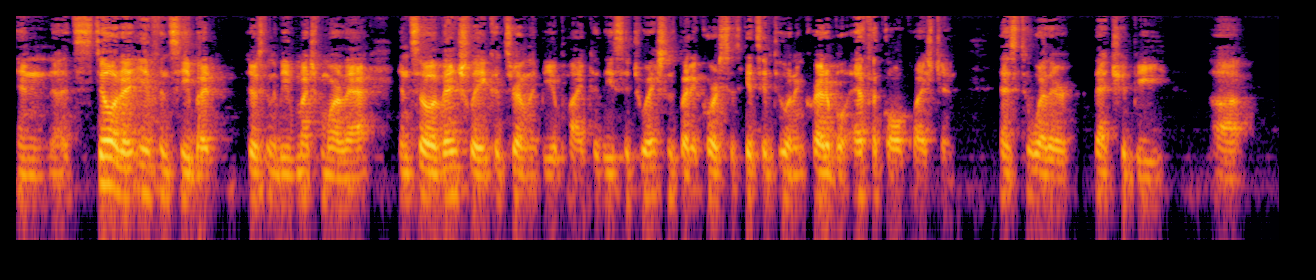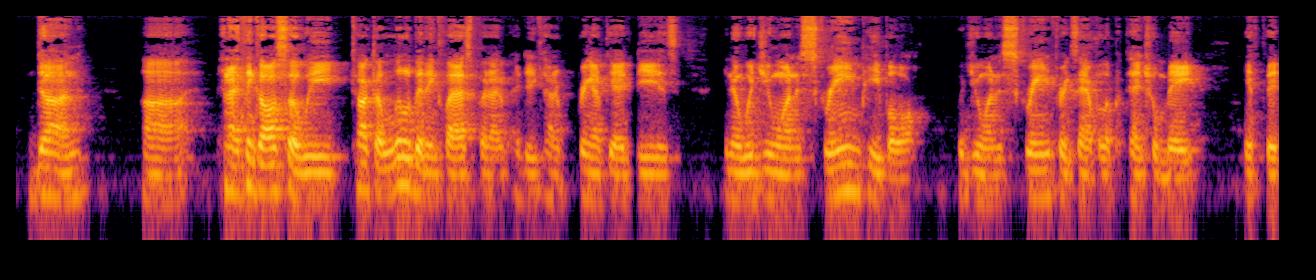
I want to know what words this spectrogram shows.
And uh, it's still at an infancy, but there's going to be much more of that. And so eventually it could certainly be applied to these situations. But of course, it gets into an incredible ethical question as to whether that should be uh, done. Uh, and I think also we talked a little bit in class, but I, I did kind of bring up the ideas. You know, would you want to screen people would you want to screen, for example, a potential mate if it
